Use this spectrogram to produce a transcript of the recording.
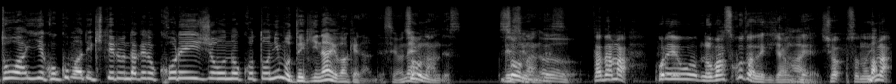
とはいえここまで来てるんだけどこれ以上のことにもできないわけなんですよね。そうなんです。そうなんです。うん、ただまあこれを伸ばすことはできちゃうんで、はい、その今、ま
